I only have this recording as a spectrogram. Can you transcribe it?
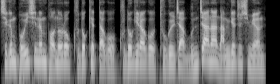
지금 보이시는 번호로 구독했다고 구독이라고 두 글자 문자 하나 남겨주시면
